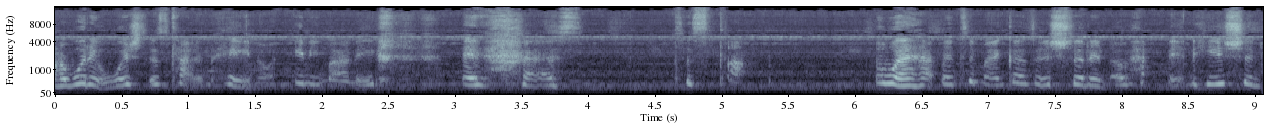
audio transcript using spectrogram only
I wouldn't wish this kind of pain on anybody. It has to stop what happened to my cousin shouldn't have happened. He should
